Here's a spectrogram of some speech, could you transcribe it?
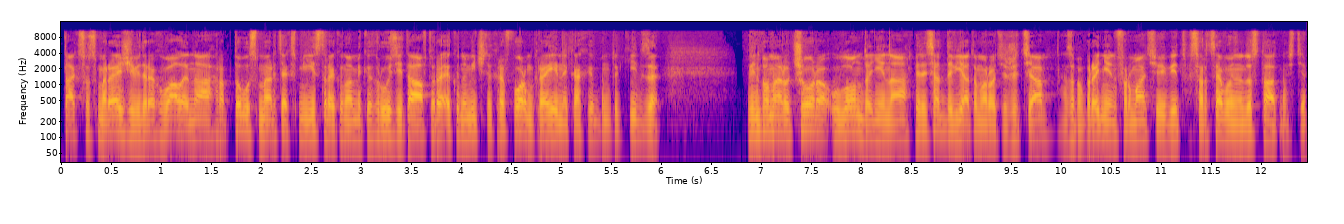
Так соцмережі відреагували на раптову смерть екс-міністра економіки Грузії та автора економічних реформ країни Кахи Бентокідзе. Він помер учора у Лондоні на 59-му році життя. За попередньою інформацією від серцевої недостатності.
